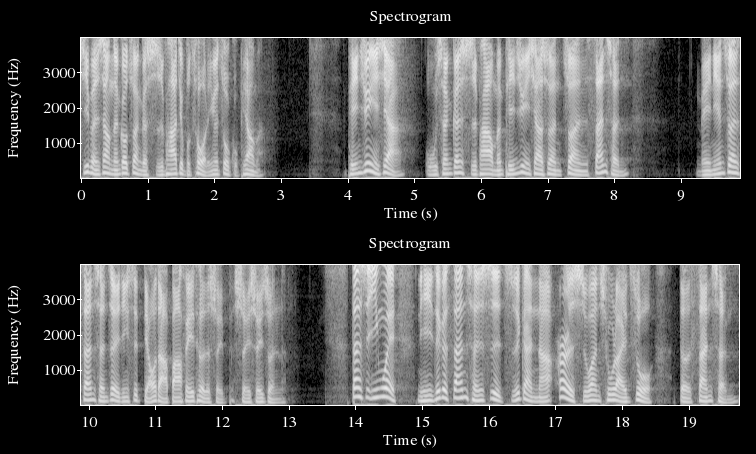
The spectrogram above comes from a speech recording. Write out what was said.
基本上能够赚个十趴就不错了，因为做股票嘛，平均一下五成跟十趴，我们平均一下算赚三成，每年赚三成，这已经是吊打巴菲特的水水水准了。但是因为你这个三成是只敢拿二十万出来做的三成，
